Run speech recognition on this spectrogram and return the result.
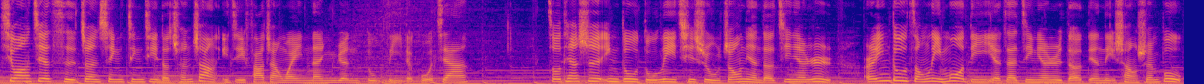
希望借此振兴经济的成长以及发展为能源独立的国家。昨天是印度独立七十五周年的纪念日，而印度总理莫迪也在纪念日的典礼上宣布，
